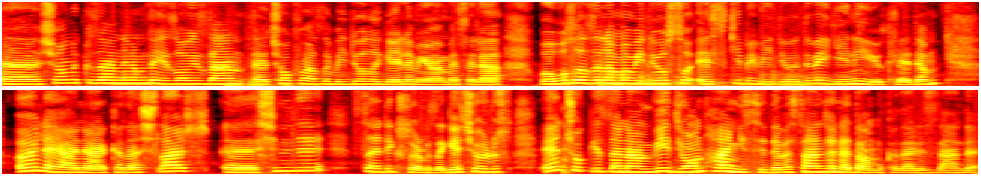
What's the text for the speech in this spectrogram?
E, şu anda kuzenlerimdeyiz. O yüzden e, çok fazla video da gelemiyor. Mesela bavul hazırlama videosu eski bir videoydu ve yeni yükledim. Öyle yani arkadaşlar. E, şimdi sıradaki sorumuza geçiyoruz. En çok izlenen videon hangisiydi ve sence neden bu kadar izlendi?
